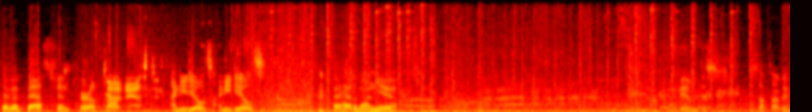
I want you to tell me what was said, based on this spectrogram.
They have a bastion. They're up Yeah, top. Bastion. I need heals. I need heals. I had them on you. Okay, we just stop diving.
